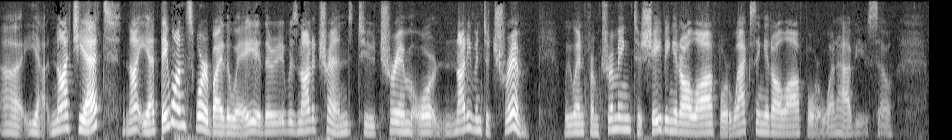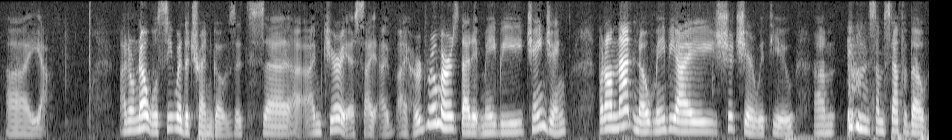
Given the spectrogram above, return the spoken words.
Uh, yeah, not yet, not yet. They once were, by the way. There, it was not a trend to trim or not even to trim. We went from trimming to shaving it all off or waxing it all off or what have you. So, uh, yeah. I don't know. We'll see where the trend goes. It's uh, I'm curious. I I've, I heard rumors that it may be changing, but on that note, maybe I should share with you um, some stuff about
